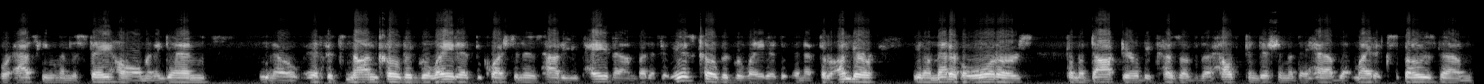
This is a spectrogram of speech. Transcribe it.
we're asking them to stay home. And again, you know, if it's non-COVID related, the question is how do you pay them? But if it is COVID related and if they're under, you know, medical orders from a doctor because of the health condition that they have that might expose them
